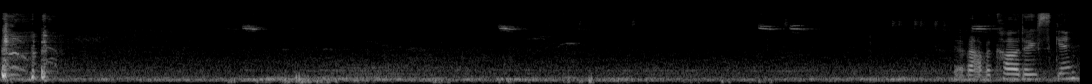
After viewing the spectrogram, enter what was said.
bit of avocado skin.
